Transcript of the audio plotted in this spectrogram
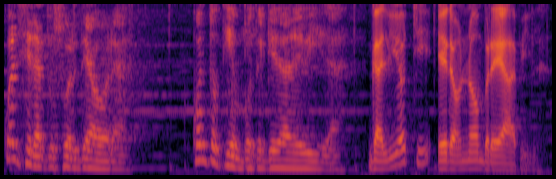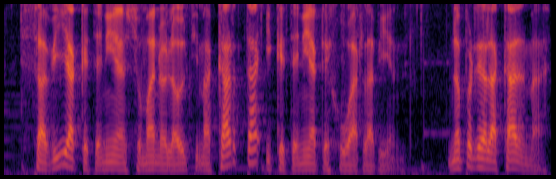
¿cuál será tu suerte ahora? ¿Cuánto tiempo te queda de vida? Gagliotti era un hombre hábil. Sabía que tenía en su mano la última carta y que tenía que jugarla bien. No perdió la calma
